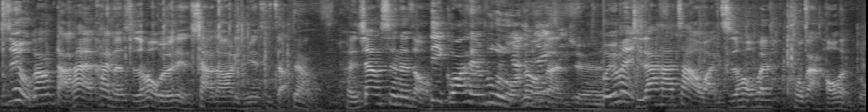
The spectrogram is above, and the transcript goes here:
其 是因为我刚刚打开来看的时候，我有点吓到，它里面是长这样子，很像是那种地瓜天妇罗那种感觉。我原本期待它炸完之后会口感好很多，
